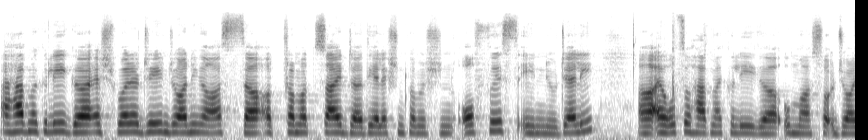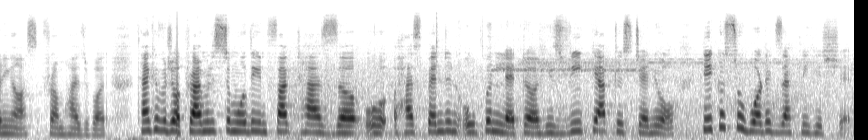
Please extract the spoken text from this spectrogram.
I have my colleague uh, Aishwarya Jain joining us uh, from outside uh, the Election Commission office in New Delhi. Uh, I also have my colleague uh, Uma joining us from Hyderabad. Thank you for joining. Prime Minister Modi, in fact, has uh, has penned an open letter. He's recapped his tenure. Take us to what exactly he shared.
